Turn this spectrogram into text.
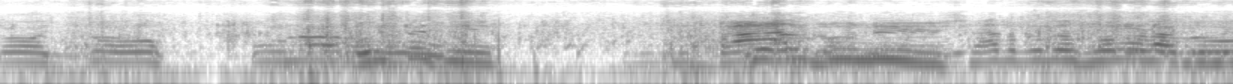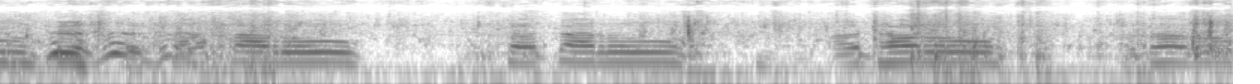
চোদ্দ পনেরো শুনতেছি সাত কথা ষোলোটা গুনি সতেরো সতেরো আঠারো আঠারো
